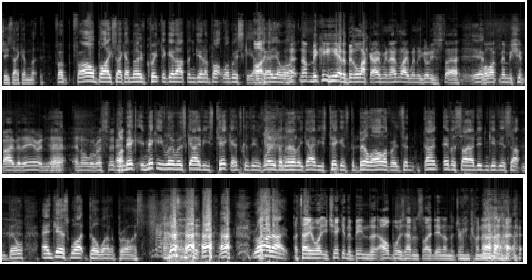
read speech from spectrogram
geez, they can for for old blokes they can move quick to get up and get a bottle of whiskey. I'll Oh, tell you what. not Mickey? He had a bit of luck over in Adelaide when he got his uh, Yep. life membership over there and uh, and all the rest of it. And Mick, Mickey Lewis gave his tickets because he was leaving early. Gave his tickets to Bill Oliver and said, "Don't ever say I didn't give you something, Bill." And guess what? Bill won a prize. Righto, I tell you what, you check in the bin. The old boys haven't slowed down on the drink. I know that.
